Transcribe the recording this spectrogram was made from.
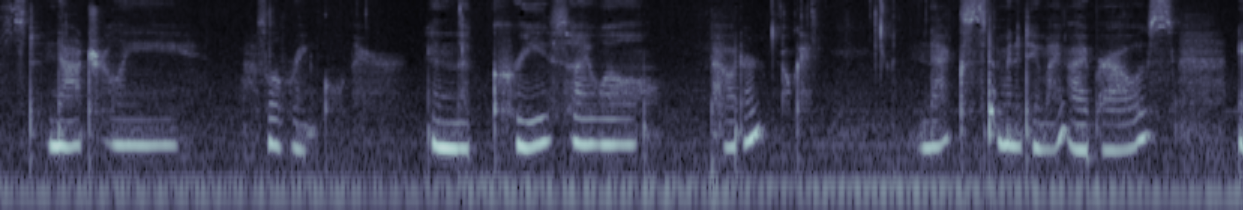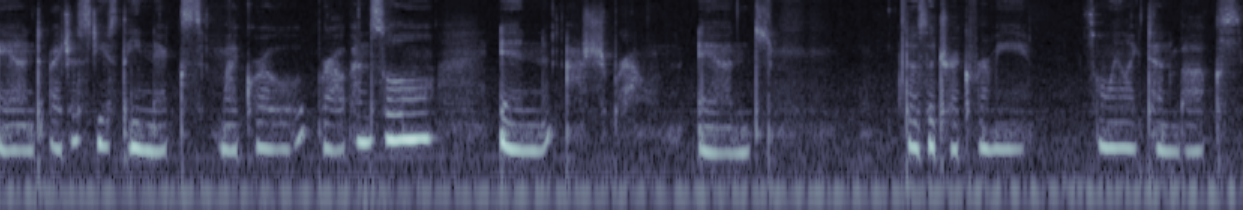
Just naturally has a wrinkle there. In the crease, I will powder. Okay. Next, I'm going to do my eyebrows, and I just use the NYX Micro Brow Pencil in ash brown, and does the trick for me. It's only like 10 bucks.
